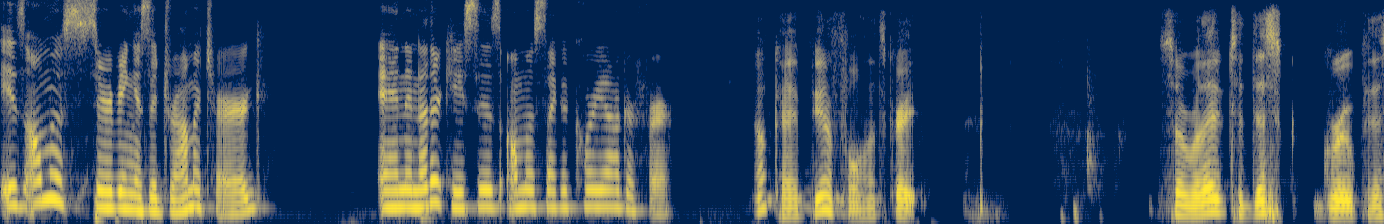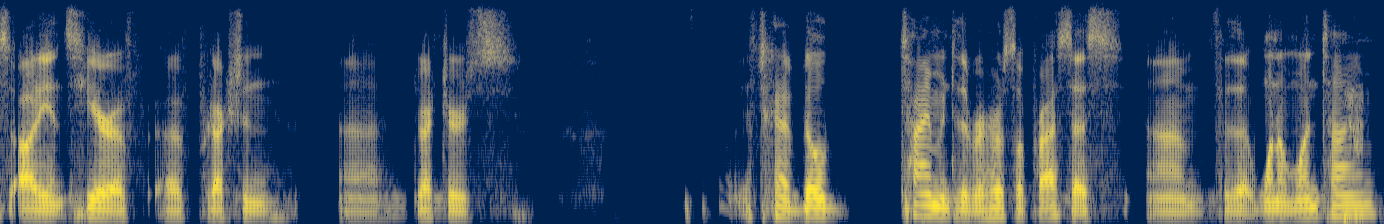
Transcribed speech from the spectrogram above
is almost serving as a dramaturg and in other cases almost like a choreographer. Okay, beautiful. That's great. So related to this group, this audience here of, of production uh, directors, we have to kind of build time into the rehearsal process um, for the one-on-one time.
